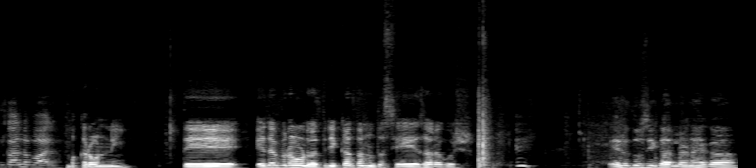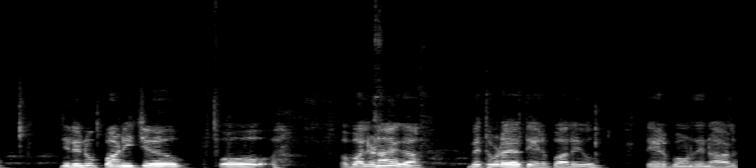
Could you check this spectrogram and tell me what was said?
ਗੱਲਬਾਤ। ਮਕਰੋਨੀ। ਤੇ ਇਹਦਾ ਬਣਾਉਣ ਦਾ ਤਰੀਕਾ ਤੁਹਾਨੂੰ ਦੱਸਿਆ ਹੀ ਹੈ ਸਾਰਾ ਕੁਝ ਇਹਨੂੰ ਤੁਸੀਂ ਕਰ ਲੈਣਾ ਹੈਗਾ ਜਿਲੇ ਨੂੰ ਪਾਣੀ 'ਚ ਉਹ ਉਬਾਲਣਾ ਹੈਗਾ ਵੇ ਥੋੜਾ ਜਿਹਾ ਤੇਲ ਪਾ ਲਿਓ, ਤੇਲ ਪਾਉਣ ਦੇ ਨਾਲ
